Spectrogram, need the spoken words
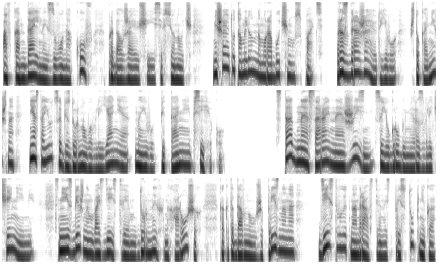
а в кандальный звон оков, продолжающиеся всю ночь, мешают утомленному рабочему спать раздражают его, что, конечно, не остается без дурного влияния на его питание и психику. Стадная сарайная жизнь с ее грубыми развлечениями, с неизбежным воздействием дурных на хороших, как это давно уже признано, действует на нравственность преступника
